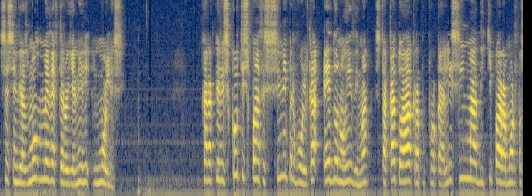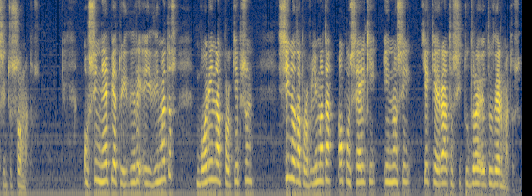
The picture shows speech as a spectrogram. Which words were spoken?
σε συνδυασμό με δευτερογενή μόλυνση. Χαρακτηριστικό της πάθησης είναι υπερβολικά έντονο είδημα στα κάτω άκρα που προκαλεί σημαντική παραμόρφωση του σώματος. Ο συνέπεια του ειδήματος μπορεί να προκύψουν σύνοδα προβλήματα όπως έλκη, ίνωση και κεράτωση του, του δέρματος.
